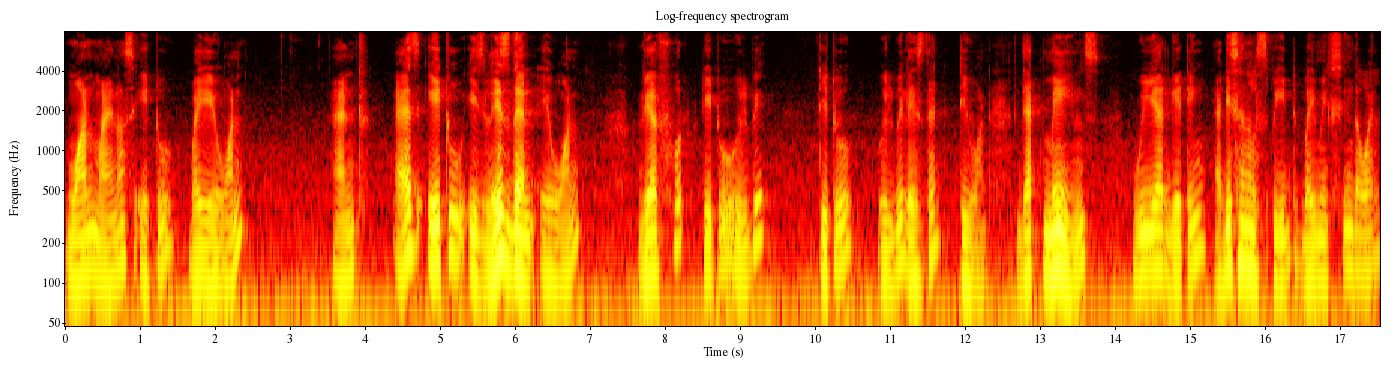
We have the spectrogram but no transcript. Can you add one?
1 minus A 2 by A 1 and as A 2 is less than A 1 therefore, T 2 will be T 2 will be less than T 1. That means, we are getting additional speed by mixing the oil.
